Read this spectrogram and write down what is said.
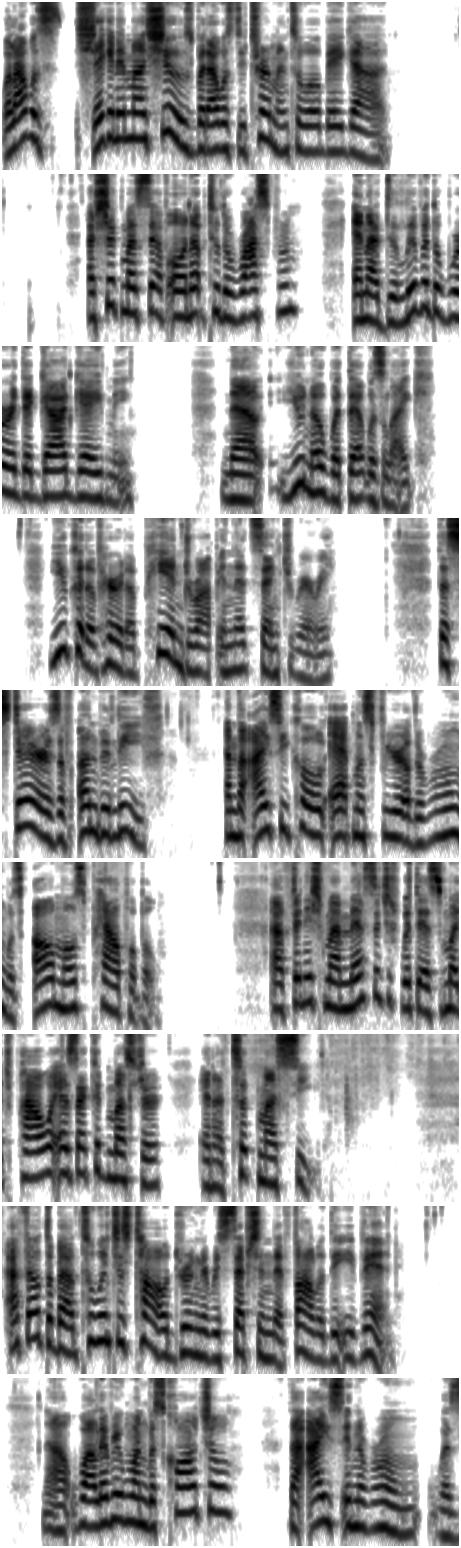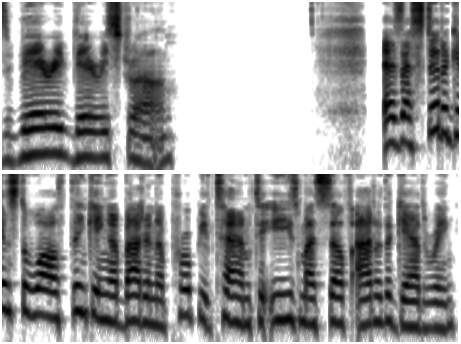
Well, I was shaking in my shoes, but I was determined to obey God. I shook myself on up to the rostrum and I delivered the word that God gave me. Now, you know what that was like. You could have heard a pin drop in that sanctuary. The stares of unbelief, and the icy cold atmosphere of the room was almost palpable. I finished my message with as much power as I could muster, and I took my seat. I felt about two inches tall during the reception that followed the event. Now, while everyone was cordial, the ice in the room was very, very strong. As I stood against the wall thinking about an appropriate time to ease myself out of the gathering,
